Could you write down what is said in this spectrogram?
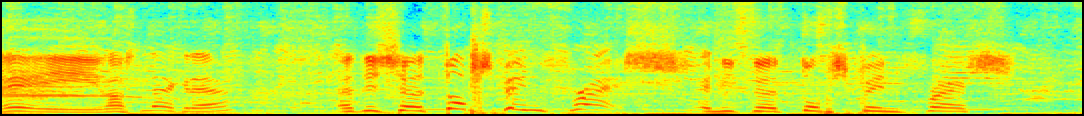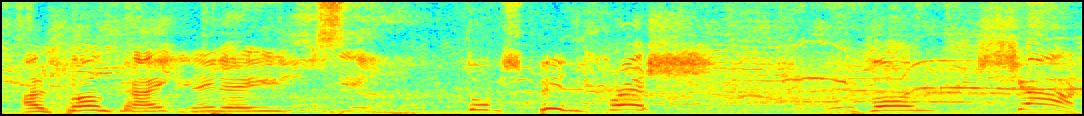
Hey, was lekker hè? Het is eh, Topspin Fresh. En niet eh, Topspin Fresh uit Frankrijk. Nee, nee. Topspin Fresh van Sjaak.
